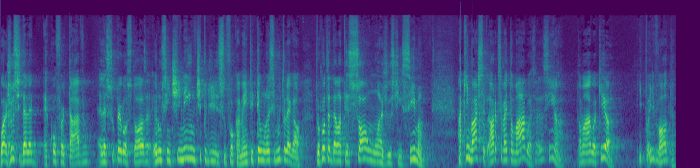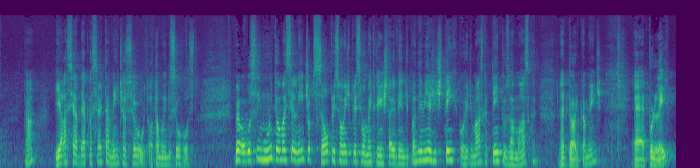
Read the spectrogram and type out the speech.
O ajuste dela é, é, confortável, ela é super gostosa, eu não senti nenhum tipo de sufocamento e tem um lance muito legal. Por conta dela ter só um ajuste em cima, aqui embaixo, a hora que você vai tomar água, você faz assim, ó, toma água aqui, ó, e põe de volta, tá? E ela se adequa certamente ao, seu, ao tamanho do seu rosto. Bom, eu gostei muito, é uma excelente opção, principalmente para esse momento que a gente está vivendo de pandemia. A gente tem que correr de máscara, tem que usar máscara, né, teoricamente, é, por lei.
